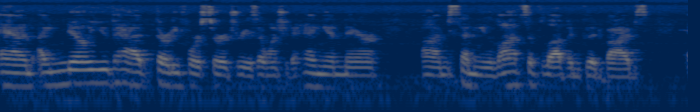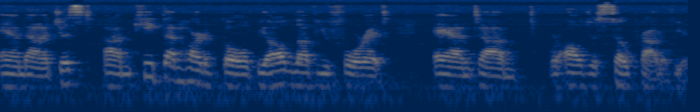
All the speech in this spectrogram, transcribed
And I know you've had 34 surgeries. I want you to hang in there. I'm sending you lots of love and good vibes. And uh, just um, keep that heart of gold. We all love you for it. And um, we're all just so proud of you.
